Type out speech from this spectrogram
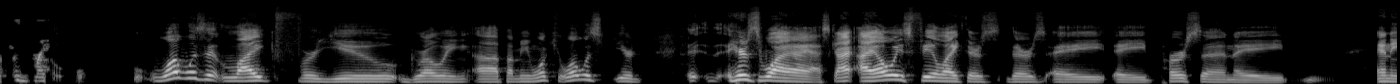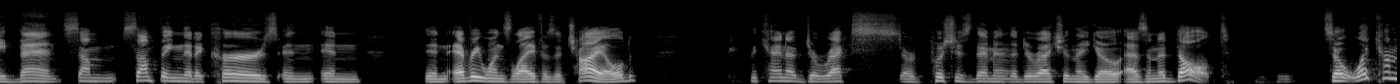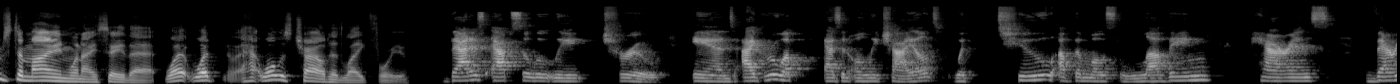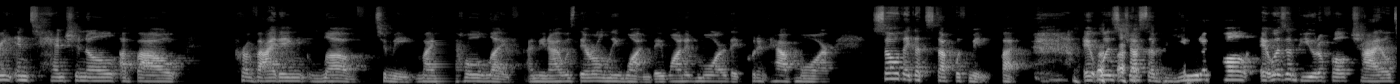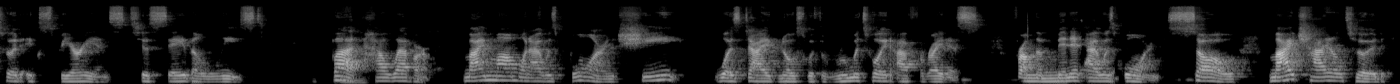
what was it like for you growing up? I mean, what what was your eh, here's why I ask. I, I always feel like there's there's a a person, a an event, some something that occurs in in in everyone's life as a child that kind of directs or pushes them in the direction they go as an adult. Mm-hmm. So what comes to mind when I say that? What what how, what was childhood like for you? That is absolutely true. And I grew up as an only child with two of the most loving parents, very intentional about providing love to me my whole life. I mean, I was their only one. They wanted more, they couldn't have more. So they got stuck with me. But it was just a beautiful, it was a beautiful childhood experience to say the least. But however, my mom, when I was born, she was diagnosed with rheumatoid arthritis from the minute I was born. So my childhood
